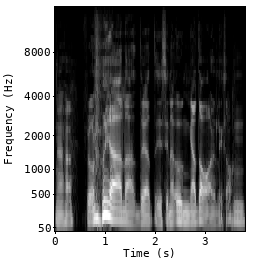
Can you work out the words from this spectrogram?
Jaha. från Rihanna du vet, i sina unga dagar. Liksom. Mm.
